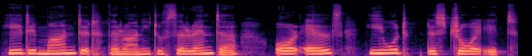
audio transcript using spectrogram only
He demanded the Rani to surrender or else he would destroy it.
